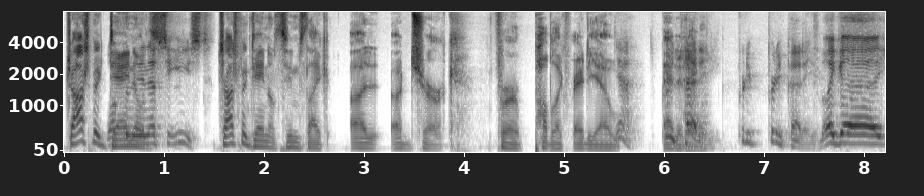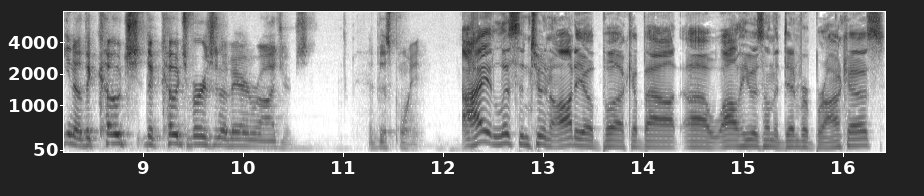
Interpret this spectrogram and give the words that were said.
Josh Welcome to the McDaniels. NFC East. Josh McDaniels seems like a, a jerk for public radio. Yeah, pretty Editing. petty. Pretty pretty petty. Like uh, you know, the coach, the coach version of Aaron Rodgers at this point. I listened to an audio book about uh, while he was on the Denver Broncos,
